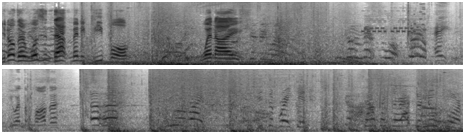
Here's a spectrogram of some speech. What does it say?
You know, there wasn't that many people when I... Hey, you at the plaza? Uh-huh. You were right. It's a break-in. Sounds like they're after new form.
